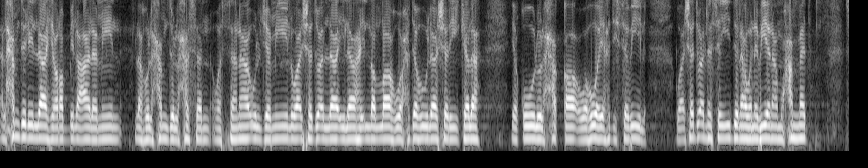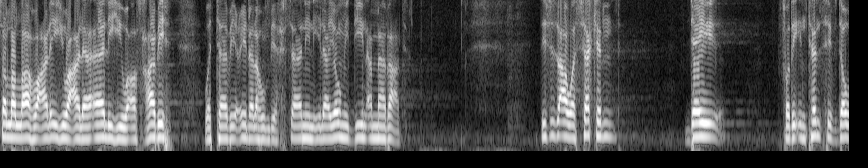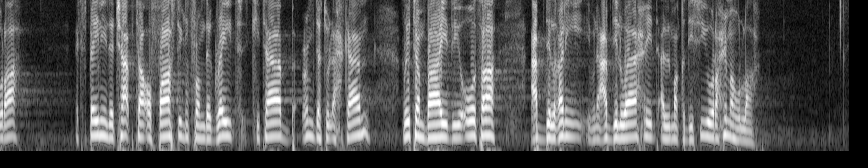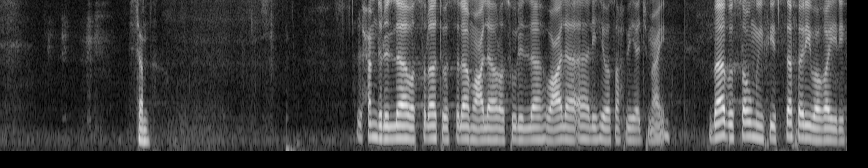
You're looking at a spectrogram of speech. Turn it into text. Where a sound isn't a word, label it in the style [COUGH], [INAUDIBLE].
الحمد لله رب العالمين له الحمد الحسن والثناء الجميل وأشهد أن لا إله إلا الله وحده لا شريك له يقول الحق وهو يهدي السبيل وأشهد أن سيدنا ونبينا محمد صلى الله عليه وعلى آله وأصحابه والتابعين لهم بإحسان إلى يوم الدين أما بعد. This is our second day for the intensive dawrah explaining the chapter of fasting from the great Kitab Umdatul Ahkam, written by the author Abdul Ghani ibn Abdul Wahid al Maqdisi rahimahullah. Some. الحمد لله والصلاة والسلام على رسول الله وعلى آله وصحبه أجمعين باب الصوم في السفر وغيره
